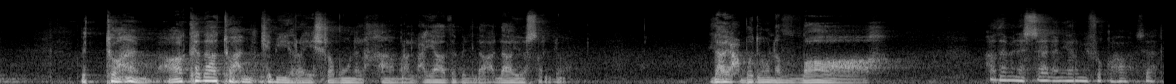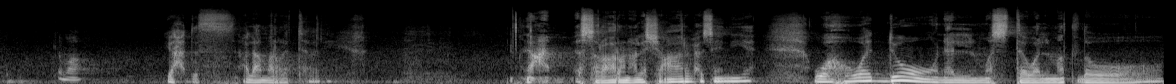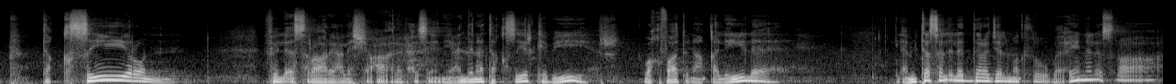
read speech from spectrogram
بالتهم. هكذا تهم كبيرة يشربون الخمر العياذ بالله لا يصلون. لا يعبدون الله. هذا من السهل أن يرمي فقهاء سهل. كما يحدث على مر التاريخ. نعم إصرار على الشعائر الحسينية. وهو دون المستوى المطلوب. تقصير في الإصرار على الشعائر الحسينية. عندنا تقصير كبير. وقفاتنا قليلة. لم تصل إلى الدرجة المطلوبة. أين الإصرار؟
